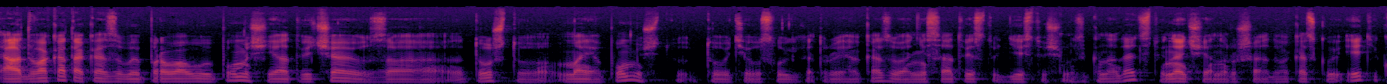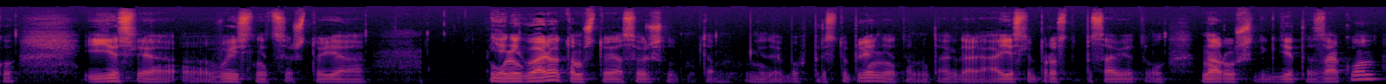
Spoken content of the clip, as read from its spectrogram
А адвокат, оказывая правовую помощь, я отвечаю за то, что моя помощь, то, то те услуги, которые я оказываю, они соответствуют действующему законодательству, иначе я нарушаю адвокатскую этику. И если выяснится, что я я не говорю о том, что я совершил, там, не дай бог, преступление там, и так далее, а если просто посоветовал нарушить где-то закон,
